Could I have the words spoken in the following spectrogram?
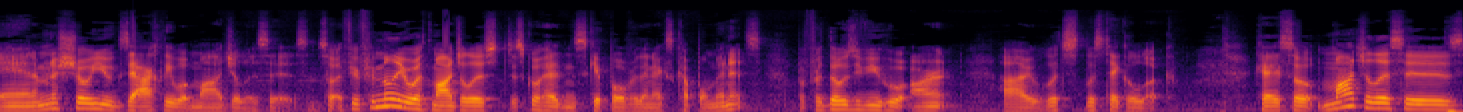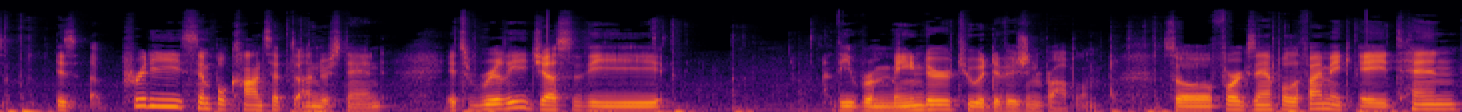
and I'm going to show you exactly what modulus is. So if you're familiar with modulus, just go ahead and skip over the next couple minutes. But for those of you who aren't, uh, let's let's take a look. Okay, so modulus is is a pretty simple concept to understand. It's really just the the remainder to a division problem. So for example, if I make a 10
